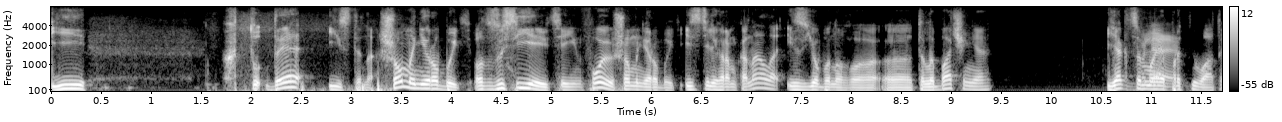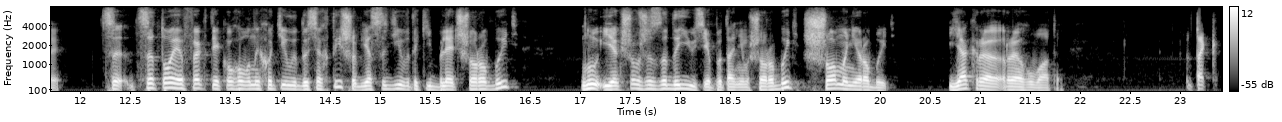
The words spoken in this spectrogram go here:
І хто, де істина? Що мені робить? От з усією цією інфою, що мені робить? Із телеграм-канала, із йобаного е, телебачення. Як це Бля. має працювати? Це, це той ефект, якого вони хотіли досягти, щоб я сидів такий, блядь, що робить? Ну, і якщо вже задаюсь я питанням, що робить, що мені робить? Як ре- реагувати? Так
